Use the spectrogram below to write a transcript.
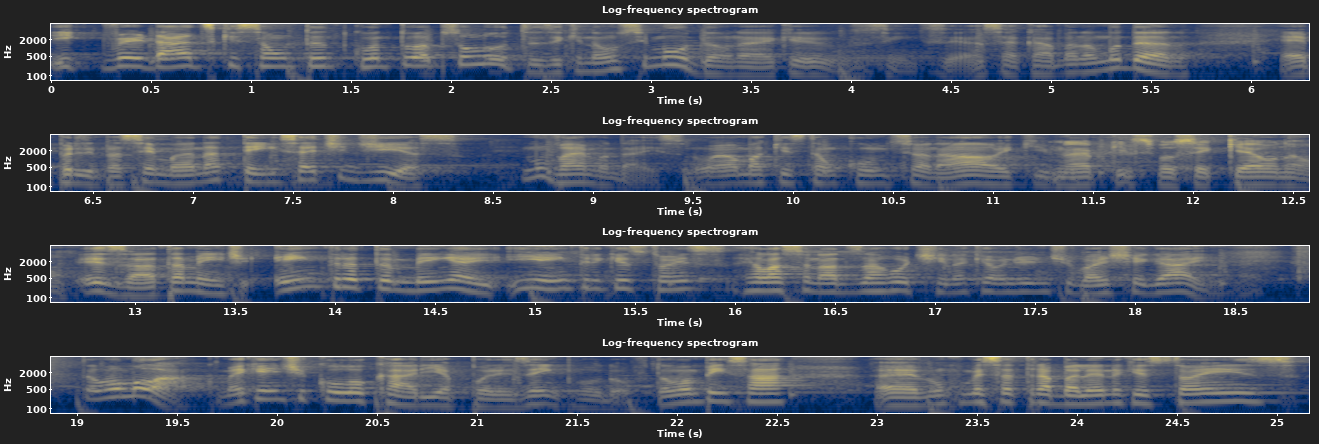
E verdades que são tanto quanto absolutas e que não se mudam, né? Que, assim, você acaba não mudando. É, por exemplo, a semana tem sete dias. Não vai mudar isso. Não é uma questão condicional e que. Não é porque se você quer ou não. Exatamente. Entra também aí. E entre questões relacionadas à rotina, que é onde a gente vai chegar aí. Então vamos lá. Como é que a gente colocaria, por exemplo, Rodolfo? Então vamos pensar. é, vamos começar trabalhando questões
